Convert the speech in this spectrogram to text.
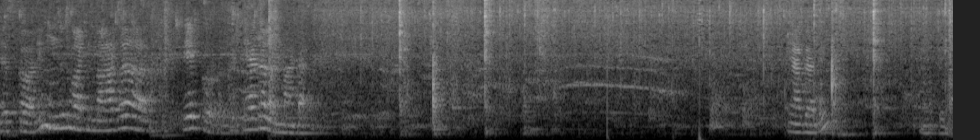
వేసుకోవాలి. ముందు వాటిని బాగా వేసుకోవాలి వేగాలన్నమాట. వేగాలి. ఉంటుంది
